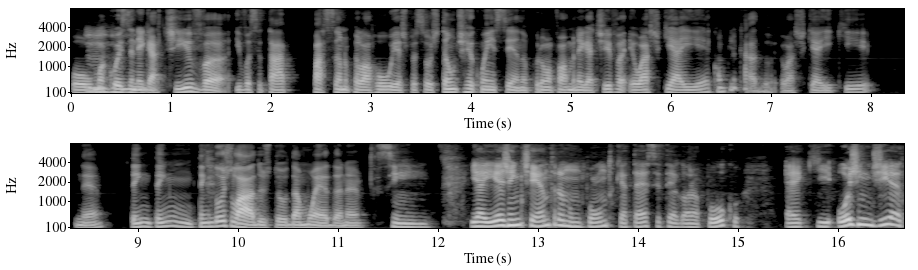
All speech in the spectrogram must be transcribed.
ou uma coisa Uhum. negativa, e você tá passando pela rua e as pessoas estão te reconhecendo por uma forma negativa, eu acho que aí é complicado. Eu acho que é aí que, né, tem, tem, tem dois lados do- da moeda, né? Sim. E aí a gente entra num ponto que até citei agora há pouco, é que hoje em dia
